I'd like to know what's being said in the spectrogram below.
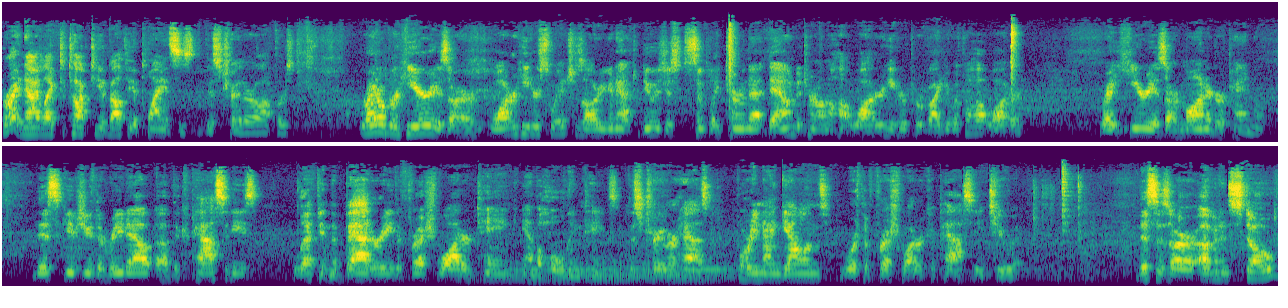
All right, now I'd like to talk to you about the appliances this trailer offers. Right over here is our water heater switch. Is all you're going to have to do is just simply turn that down to turn on the hot water heater, provide you with the hot water. Right here is our monitor panel. This gives you the readout of the capacities left in the battery, the freshwater tank, and the holding tanks. This trailer has 49 gallons worth of freshwater capacity to it. This is our oven and stove.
